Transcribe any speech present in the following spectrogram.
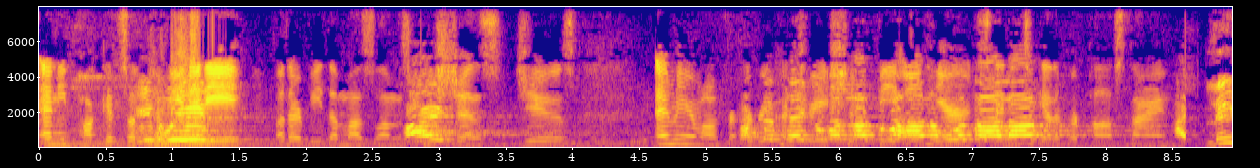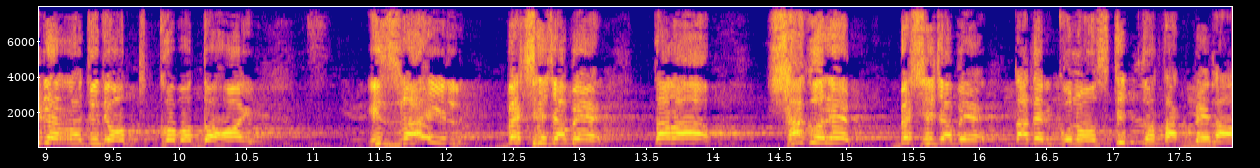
Any pockets of community, whether it be the Muslims, Christians, Jews, everyone from every country should be all here standing together for Palestine. লিডাররা যদি ঐক্যবদ্ধ হয় ইসরায়েল বেঁচে যাবে তারা সাগরে বেঁচে যাবে তাদের কোনো অস্তিত্ব থাকবে না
